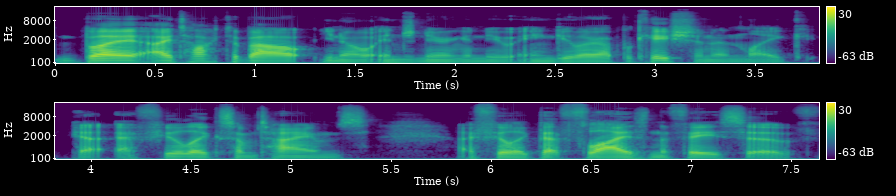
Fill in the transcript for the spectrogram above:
But I talked about, you know, engineering a new Angular application, and like, I- feel like sometimes I feel like that flies in the face of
